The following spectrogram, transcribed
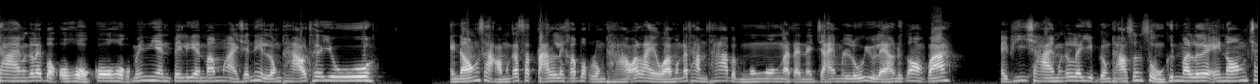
ชายมันก็เลยบอกโอ้โหโกหกไม่เนียนไปเรียนมาใหม่ฉันเห็นรองเท้าเธออยู่ไอ้น้องสาวมันก็สตันเลยครับบอกรองเท้าอะไรวะมันก็ทำท่าแบบงงๆอะแต่ในใจมันรู้อยู่แล้วนึกออกปะไอพี่ชายมันก็เลยหยิบรองเท้าส้นสูงขึ้นมาเลยไอ้น้องส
